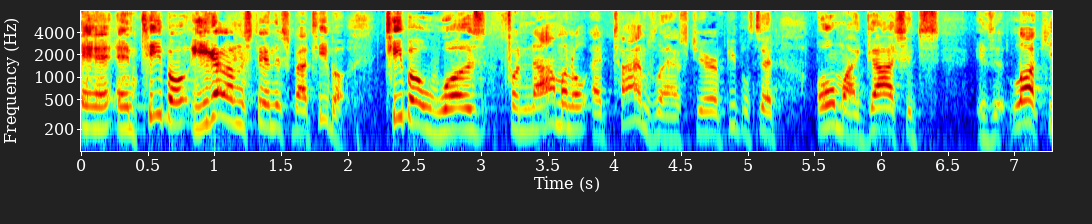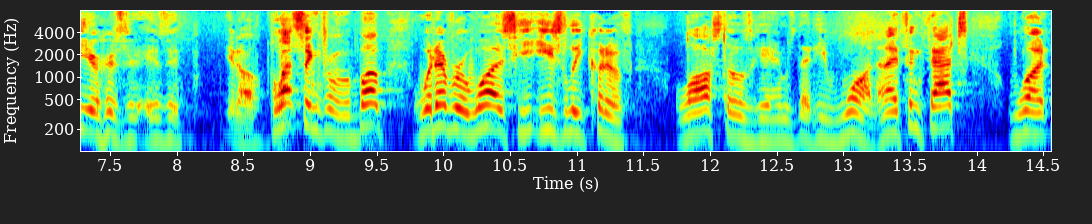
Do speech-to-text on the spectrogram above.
And, and Tebow, you got to understand this about Tebow. Tebow was phenomenal at times last year, and people said, "Oh my gosh, it's is it lucky or is it, is it you know blessing from above?" Whatever it was, he easily could have lost those games that he won, and I think that's what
